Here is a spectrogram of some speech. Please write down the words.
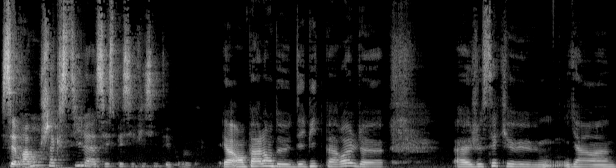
c'est vraiment chaque style a ses spécificités pour le coup. Et en parlant de débit de parole, euh, euh, je sais qu'il y a un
